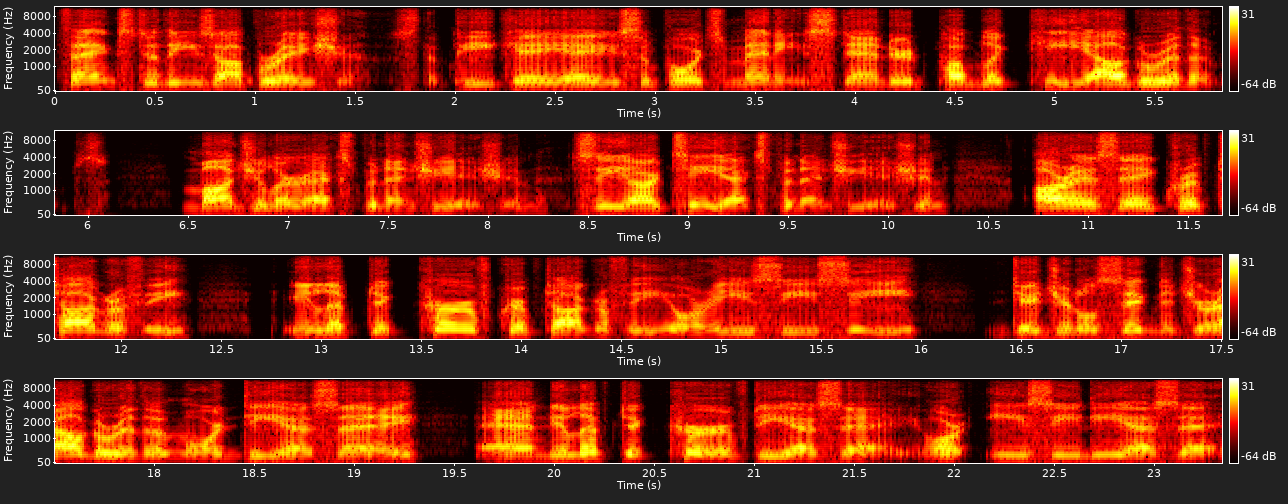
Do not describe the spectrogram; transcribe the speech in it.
Thanks to these operations, the PKA supports many standard public key algorithms, modular exponentiation, CRT exponentiation, RSA cryptography, elliptic curve cryptography or ECC, digital signature algorithm or DSA, and elliptic curve DSA or ECDSA.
